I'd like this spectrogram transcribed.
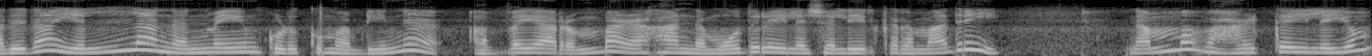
அதுதான் எல்லா நன்மையும் கொடுக்கும் அப்படின்னு ஔவையார் ரொம்ப அழகாக அந்த மோதுரையில் சொல்லியிருக்கிற மாதிரி நம்ம வாழ்க்கையிலையும்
